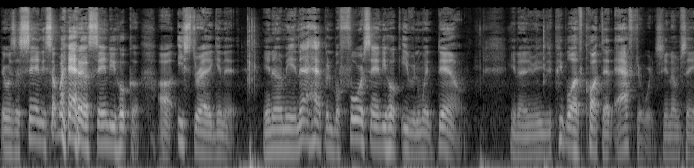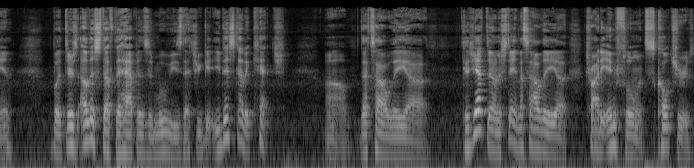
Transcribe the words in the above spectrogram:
There was a Sandy. Somebody had a Sandy Hook uh, Easter egg in it. You know what I mean? That happened before Sandy Hook even went down. You know what I mean? People have caught that afterwards. You know what I'm saying? But there's other stuff that happens in movies that you get. You just got to catch. Um, that's how they. Because uh, you have to understand. That's how they uh, try to influence cultures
